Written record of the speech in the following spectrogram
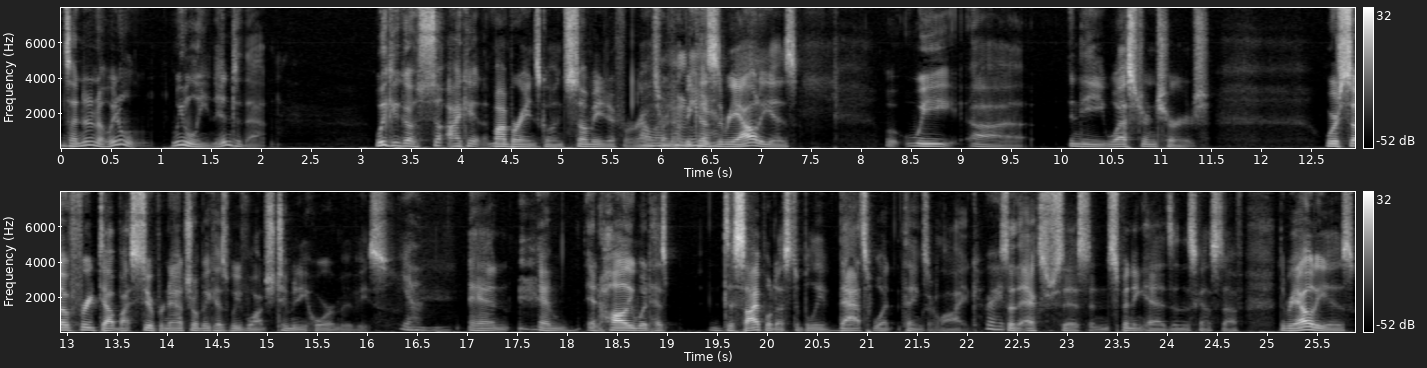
it's like no, no, no, we don't. We lean into that. We could go so. I could. My brain's going so many different routes Oh, right now because yeah. the reality is, we uh, in the Western Church, we're so freaked out by supernatural because we've watched too many horror movies, Yeah. and and and Hollywood has discipled us to believe that's what things are like. Right. So the exorcist and spinning heads and this kind of stuff. The reality is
